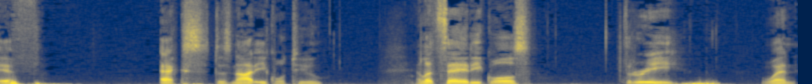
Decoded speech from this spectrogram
if x does not equal 2, and let's say it equals 3 when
